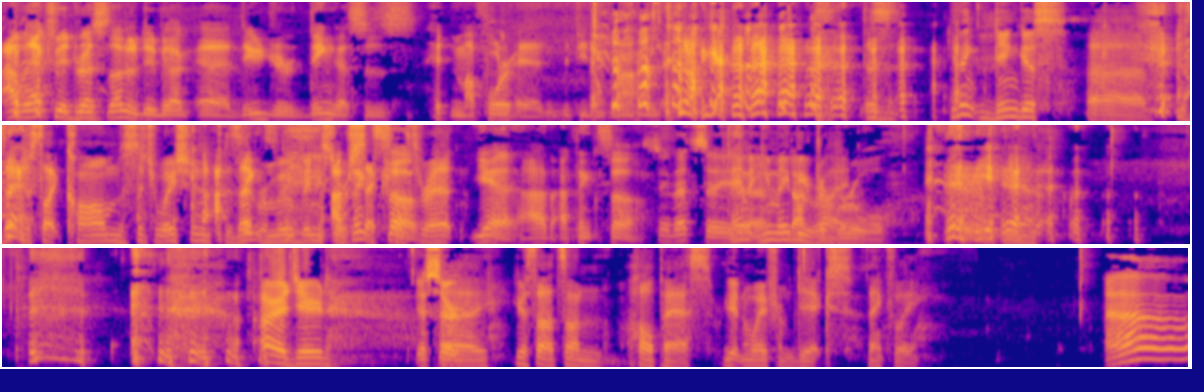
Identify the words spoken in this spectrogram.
I would actually address the other dude, be like, uh, "Dude, your dingus is hitting my forehead. If you don't mind." Does you think dingus? Uh, does that just like calm the situation? Does that remove any sort of sexual so. throat? yeah, I, I think so. See, that's a Damn it, uh, you may be Dr. right. Brule. Yeah. All right, Jared. Yes, sir. Uh, your thoughts on Hall Pass? We're getting away from dicks, thankfully. Uh,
